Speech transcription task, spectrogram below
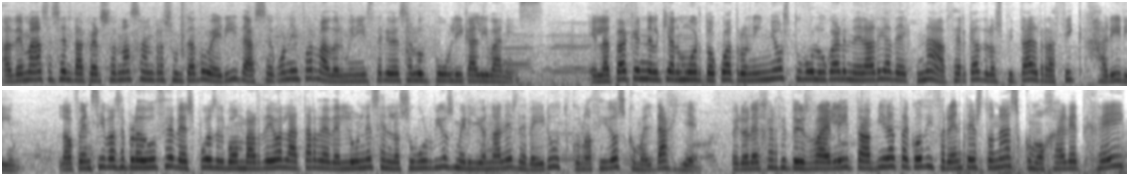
Además, 60 personas han resultado heridas, según ha informado el Ministerio de Salud Pública libanés. El ataque en el que han muerto cuatro niños tuvo lugar en el área de Ekna, cerca del hospital Rafik Hariri. La ofensiva se produce después del bombardeo la tarde del lunes en los suburbios meridionales de Beirut, conocidos como el Dajje. Pero el ejército israelí también atacó diferentes zonas como Jared Sheikh,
